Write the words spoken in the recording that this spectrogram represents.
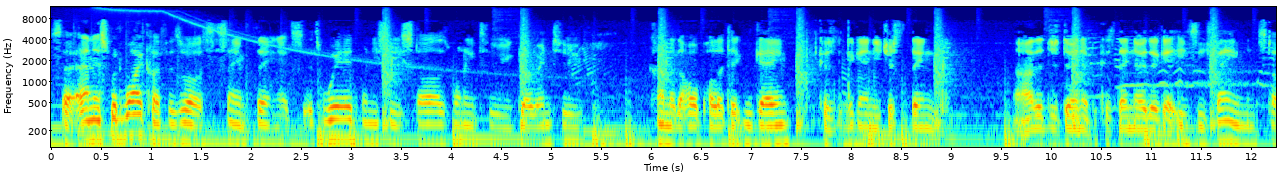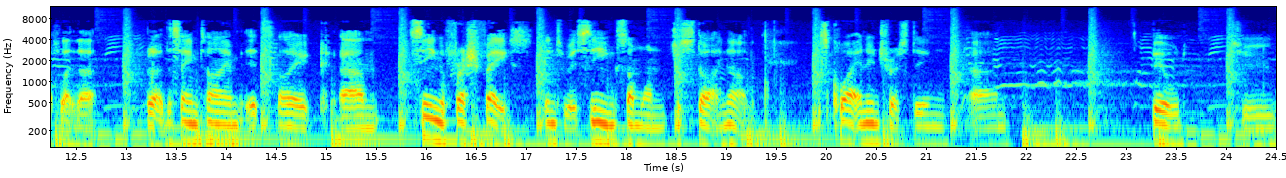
So, and it's with Wyclef as well, it's the same thing. It's, it's weird when you see stars wanting to go into kind of the whole politics game, because again, you just think, uh, they're just doing it because they know they get easy fame and stuff like that but at the same time, it's like um, seeing a fresh face into it, seeing someone just starting up. It's quite an interesting um, build to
